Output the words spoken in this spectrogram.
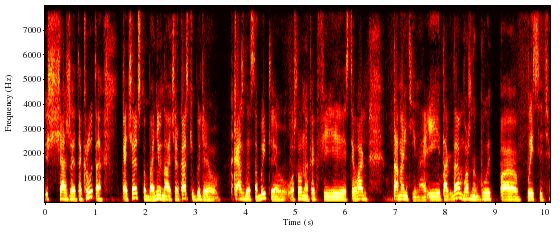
сейчас же это круто, качать, чтобы они в Новочеркасске были каждое событие, условно, как фестиваль Тамантина. И тогда можно будет повысить,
